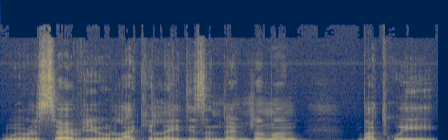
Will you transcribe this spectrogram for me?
we will serve you like a ladies and gentlemen, but we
